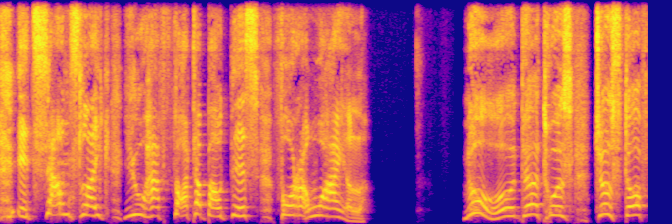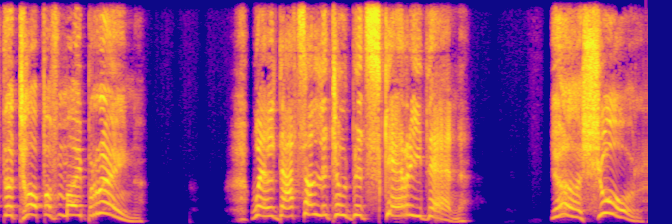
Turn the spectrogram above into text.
It sounds like you have thought about this for a while. No, that was just off the top of my brain. Well, that's a little bit scary then. Yeah, sure.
